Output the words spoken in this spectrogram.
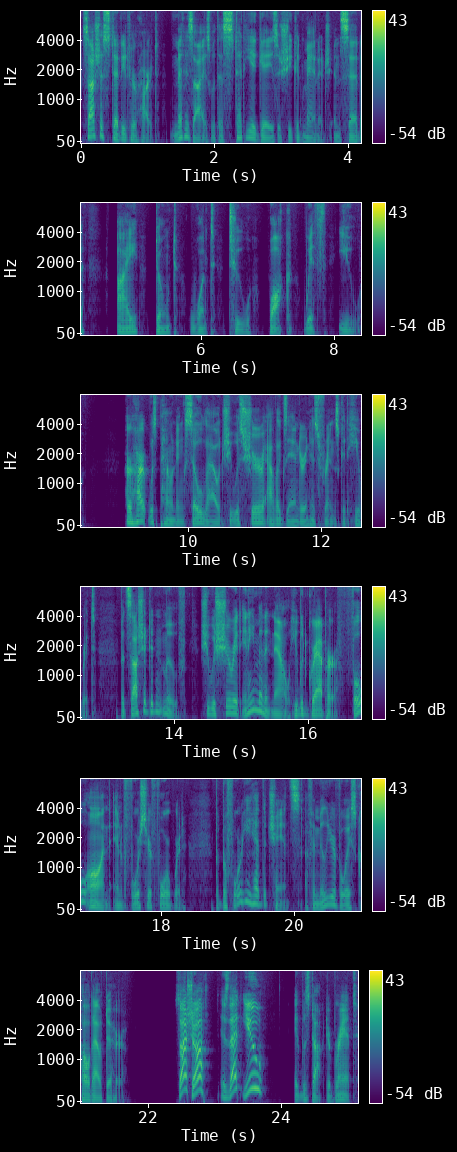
Sasha steadied her heart, met his eyes with as steady a gaze as she could manage, and said, I don't want to walk with you. Her heart was pounding so loud she was sure Alexander and his friends could hear it. But Sasha didn't move. She was sure at any minute now he would grab her, full on, and force her forward. But before he had the chance, a familiar voice called out to her. Sasha, is that you? It was Dr. Brandt.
